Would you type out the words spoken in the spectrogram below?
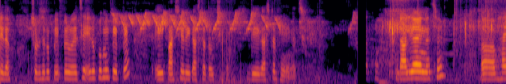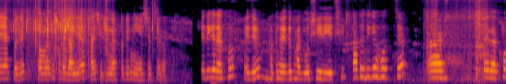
এই দেখো ছোটো ছোটো পেঁপে রয়েছে, এরকমই পেঁপে এই পাশের এই গাছটাতেও ছিল। দিয়ে গাছটা ভেঙে গেছে। দেখো, ডালিয়া এনেছে। ভাই এক প্যাকেট, তো আমাদের তো সবাই ডালিয়া খায়, সেজন্য এক প্যাকেট নিয়ে এসেছে, দেখো। এদিকে দেখো, এই যে ভাতের হাঁড়িতে ভাত বসিয়ে দিয়েছি। ভাত ওইদিকে হচ্ছে, আর এই দেখো,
